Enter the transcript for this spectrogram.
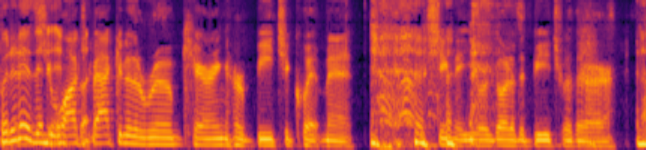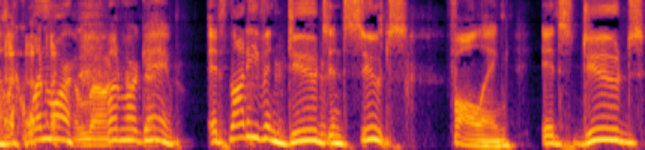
But it is. She and walked back into the room carrying her beach equipment, wishing that you would go to the beach with her. And I was like, one more, one more game. bedroom. It's not even dudes in suits falling. It's dudes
